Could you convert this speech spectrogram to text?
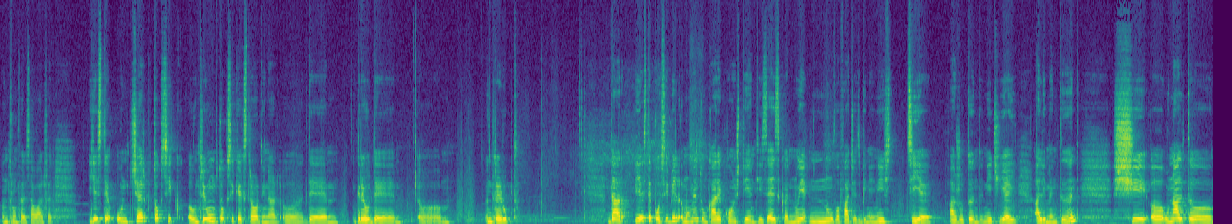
într-un fel sau altfel. Este un cerc toxic, un triunghi toxic extraordinar uh, de greu de uh, întrerupt. Dar este posibil în momentul în care conștientizezi că nu, e, nu vă faceți bine nici ție ajutând, nici ei alimentând. Și uh, un alt, uh,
